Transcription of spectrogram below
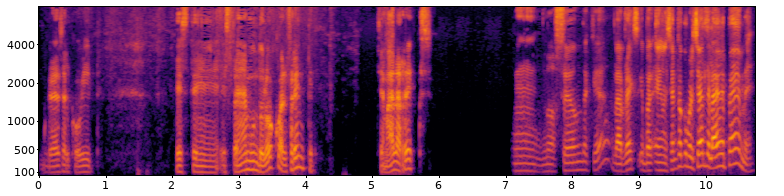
gracias al COVID. Este, está en Mundo Loco al frente. Se llamaba La Rex. Mm, no sé dónde queda. La Rex, en el centro comercial de la MPM.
